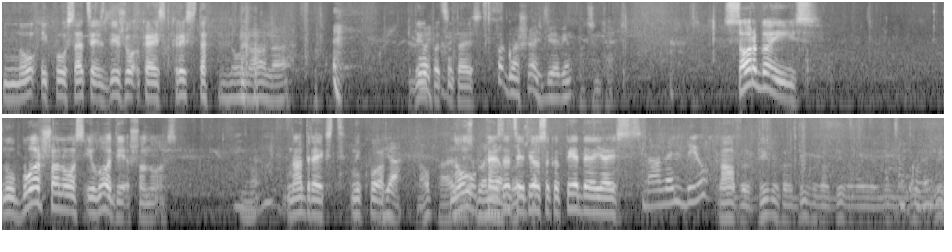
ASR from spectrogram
Nu, ik būs acīs dižokais Krista. Nu, nā, nā. 12. Pagājušais bija 11. Sorgājīs nu boršanos i lodiešanos. Nu. Nadrēkst neko. Jā, nav pārējais. Nu, kā es atciet, jau saka, pēdējais. Nā, vēl divi. Nā, vēl divi, vēl divi, vēl divi, vēl divi, vēl divi.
